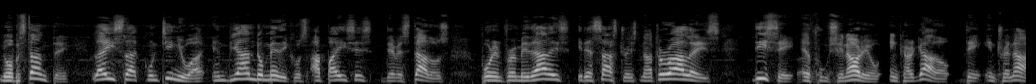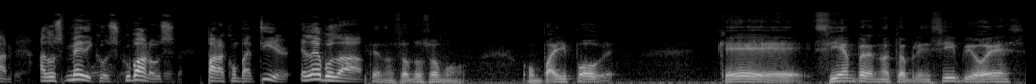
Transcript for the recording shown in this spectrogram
No obstante, la isla continúa enviando médicos a países devastados por enfermedades y desastres naturales, dice el funcionario encargado de entrenar a los médicos cubanos para combatir el ébola. Nosotros somos un país pobre que siempre nuestro principio es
